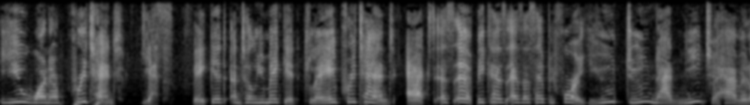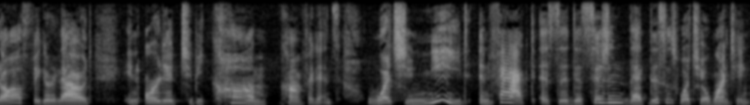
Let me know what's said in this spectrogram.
you want to pretend. Yes, fake it until you make it. Play pretend, act as if. Because, as I said before, you do not need to have it all figured out in order to become confidence. What you need, in fact, is the decision that this is what you're wanting.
